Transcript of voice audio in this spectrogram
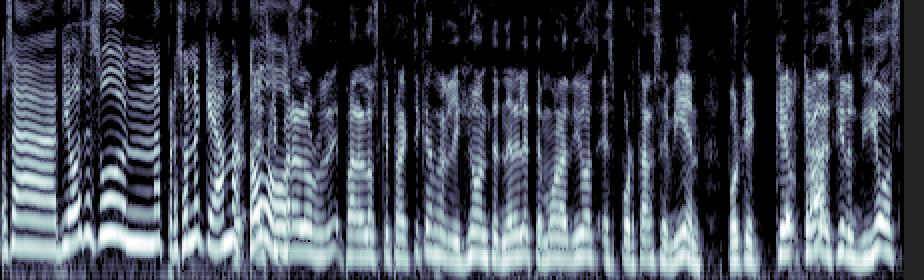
O sea, Dios es una persona que ama a Pero es todos. que para los, para los que practican religión, tenerle temor a Dios es portarse bien. Porque, ¿qué, qué va a decir Dios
